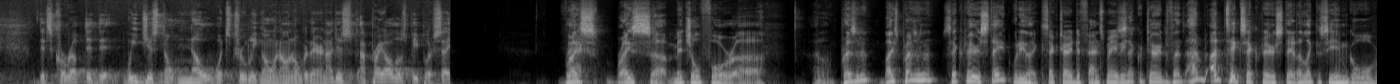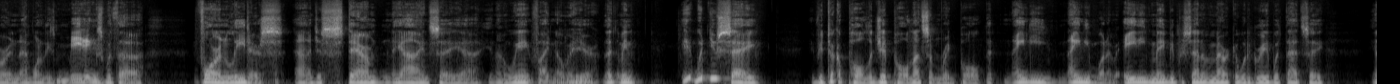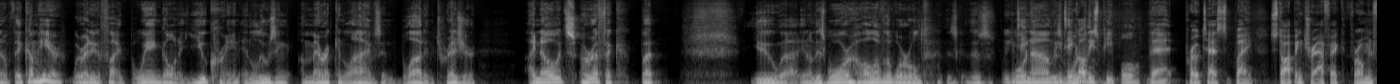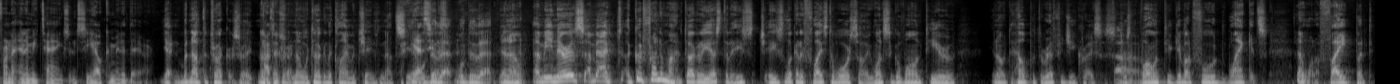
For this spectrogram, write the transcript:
that's corrupted that we just don't know what's truly going on over there. And I just, I pray all those people are safe. Bryce Bryce uh, Mitchell for uh, I don't know, president, vice president, secretary of state. What do you think? Secretary of Defense, maybe. Secretary of Defense. I'd, I'd take Secretary of State. I'd like to see him go over and have one of these meetings with uh, foreign leaders. Uh, just stare them in the eye and say, uh, you know, we ain't fighting over here. That, I mean, it, wouldn't you say if you took a poll, legit poll, not some rigged poll, that 90, 90, whatever, 80 maybe percent of America would agree with that? Say, you know, if they come here, we're ready to fight, but we ain't going to Ukraine and losing American lives and blood and treasure. I know it's horrific, but you, uh, you know, there's war all over the world. There's, there's We can war take now. we can take all these people that protest by stopping traffic, throw them in front of enemy tanks, and see how committed they are. Yeah, but not the truckers, right? Not the tru- truckers. No, we're talking the climate change nuts. Yeah, Yes, we'll do yes. that. We'll do that. You know, I mean, there is. I mean, I, a good friend of mine talking to yesterday. He's he's looking at flights to Warsaw. He wants to go volunteer, you know, to help with the refugee crisis. Just Uh-huh. volunteer, give out food, and blankets. I don't want to fight, but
